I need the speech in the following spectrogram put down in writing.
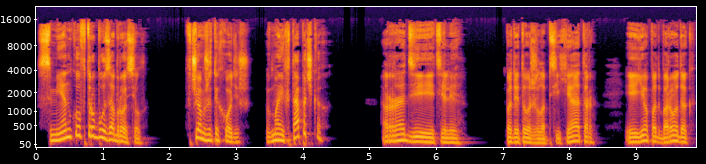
Сменку в трубу забросил. В чем же ты ходишь? В моих тапочках?» «Родители», — подытожила психиатр, и ее подбородок,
